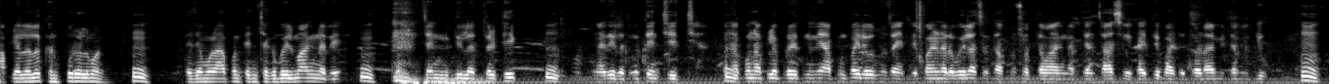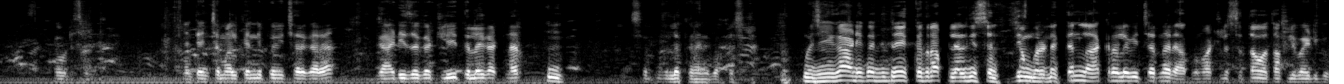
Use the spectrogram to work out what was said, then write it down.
आपल्याला लखन पुरल म्हणून. त्याच्यामुळे आपण त्यांच्याकडे बैल मागणार आहे. त्यांनी दिला तर ठीक. नाही दिला तर मग त्यांची इच्छा. पण आपण आपल्या प्रयत्नाने आपण पहिल्यापासून सांगितले पळणारा बैल असेल तर आपण स्वतः मागणार. त्यांचं असेल काय ते पाठवतो तेवढा आम्ही त्यांना देऊ. एवढं सांगतो आणि त्यांच्या मालकांनी पण विचार करा गाडी जर गटली तर लय गाठणार. हम्म. असं लखन आणि बकासूर म्हणजे ही गाडी कधीतरी एकत्र आपल्याला दिसेल. शंभर टक्के. त्यांना अकराला विचारणार आहे. आपण वाटलं सतावत आपली बाईट घेऊ.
